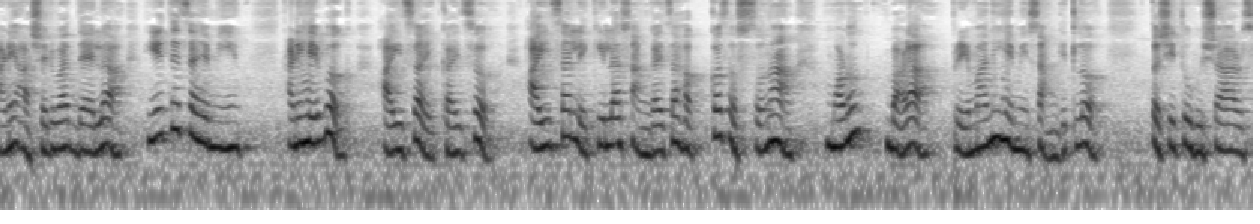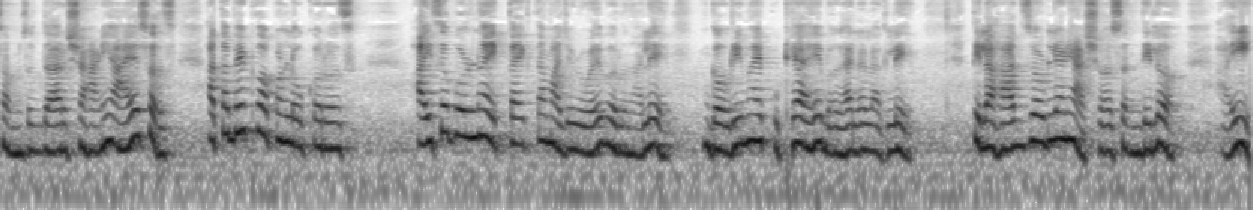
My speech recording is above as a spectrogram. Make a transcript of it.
आणि आशीर्वाद द्यायला येतेच आहे मी. आणि हे बघ आईचं ऐकायचं. आईचा लेकीला सांगायचा हक्कच असतो ना? म्हणून बाळा प्रेमाने हे मी सांगितलं. तशी तू हुशार समजूतदार शहाणी आहेसच. आता भेटू आपण लवकरच. आईचं बोलणं ऐकता ऐकता माझे डोळे भरून आले. गौरीमाय कुठे आहे बघायला लागले. तिला हात जोडले आणि आश्वासन दिलं. आई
